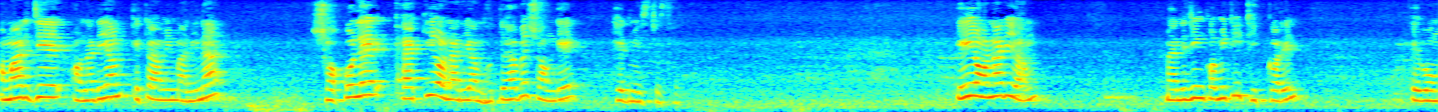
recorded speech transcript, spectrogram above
আমার যে অনারিয়াম, এটা আমি মানি না। সকলের একই অনারিয়াম হতে হবে সঙ্গে হেডমিস্ট্রেসের। এই অনারিয়াম ম্যানেজিং কমিটি ঠিক করেন এবং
